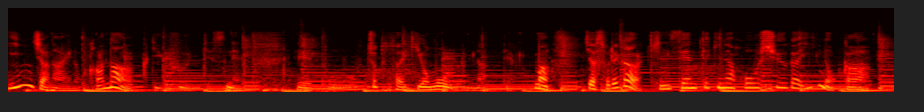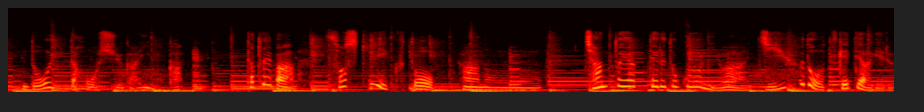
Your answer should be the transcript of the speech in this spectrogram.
いいんじゃないのかなっていうふうにですね、えーと、ちょっと最近思うようになってまあ、じゃあそれが金銭的な報酬がいいのか、どういった報酬がいいのか。例えば、組織でいくと、あのー、ちゃんとやってるところには自由度をつけてあげる。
